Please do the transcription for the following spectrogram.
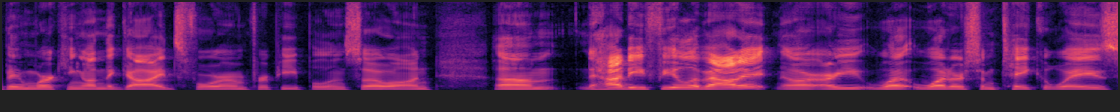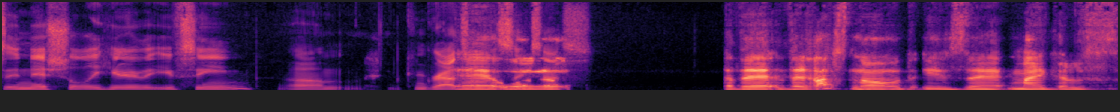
been working on the guides for them for people and so on. Um, how do you feel about it? Are, are you what what are some takeaways initially here that you've seen? Um, congrats on Uh, the well, success. The the Rust node is uh, Michael's.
